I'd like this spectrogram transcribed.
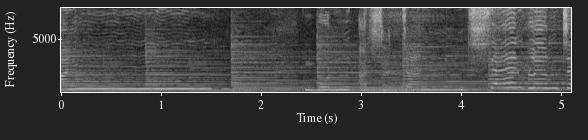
ัน บุญอัศจรรย์แสนปลื้มใจ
